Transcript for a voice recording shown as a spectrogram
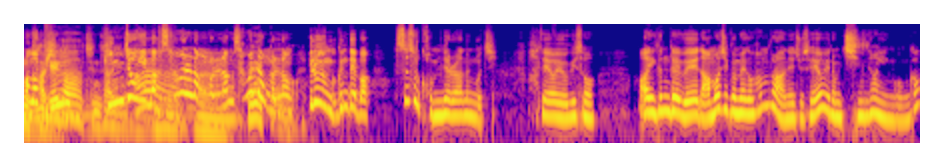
막 가게가 진상. 빈정이 아. 막 상할랑 말랑 상할랑 말랑 그러니까요. 이러는 거 근데 막 스스로 검열을 하는 거지 아 내가 여기서 아니 근데 왜 나머지 금액은 환불 안 해주세요? 이러면 진상인 건가?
